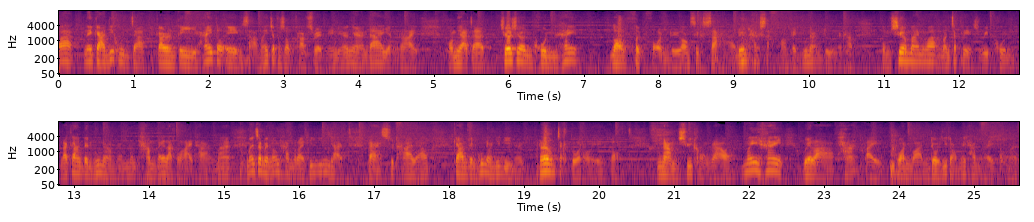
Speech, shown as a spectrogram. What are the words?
ว่าในการที่คุณจะการันตีให้ตัวเองสามารถจะประสบความสำเร็จในเนื้องานได้อย่างไร ผมอยากจะเชื้อเชิญคุณให้ ลองฝึกฝนหรือลองศึกษาเรื่องทักษะความเป็นผู้นำดูนะครับ ผมเชื่อมั่นว่ามันจะเปลี่ยนชีวิตคุณ และการเป็นผู้นำนั้นมันทำได้หลากหลายทางมาก ไม่จำเป็นต้องทำอะไรที่ยิ่งใหญ่ แต่สุดท้ายแล้ว การเป็นผู้นำที่ดีนั้น เริ่มจากตัวเราเองก่อนนำชีวิตของเราไม่ให้เวลาผ่านไปวันๆโดยที่เราไม่ทำอะไรกับมัน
